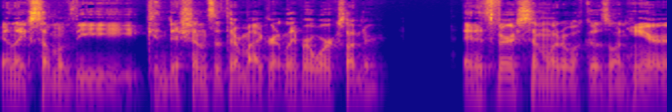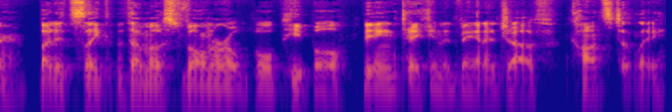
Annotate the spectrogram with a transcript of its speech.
and like some of the conditions that their migrant labor works under. And it's very similar to what goes on here, but it's like the most vulnerable people being taken advantage of constantly.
